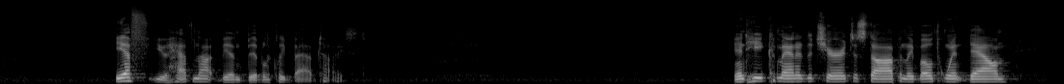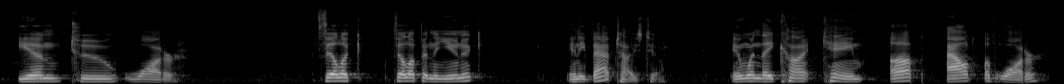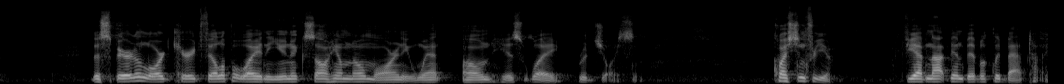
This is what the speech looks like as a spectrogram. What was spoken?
If you have not been biblically baptized. And he commanded the chariot to stop, and they both went down into water. Philip, Philip and the eunuch, and he baptized him. And when they came up out of water, the Spirit of the Lord carried Philip away, and the eunuch saw him no more, and he went on his way rejoicing. Question for you If you have not been biblically baptized,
